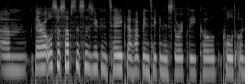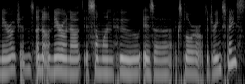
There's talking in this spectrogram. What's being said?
Um, there are also substances you can take that have been taken historically called called onerogens. An oneronaut is someone who is a explorer of the dream space.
